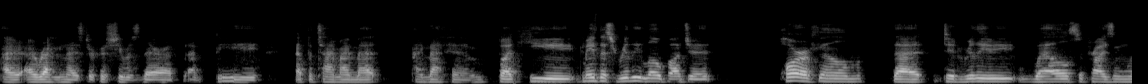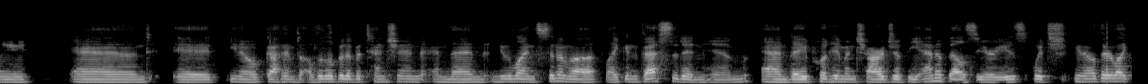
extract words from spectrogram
I, I recognized her because she was there at, at the at the time I met I met him. But he made this really low budget horror film that did really well, surprisingly and it you know got him a little bit of attention and then new line cinema like invested in him and they put him in charge of the annabelle series which you know they're like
